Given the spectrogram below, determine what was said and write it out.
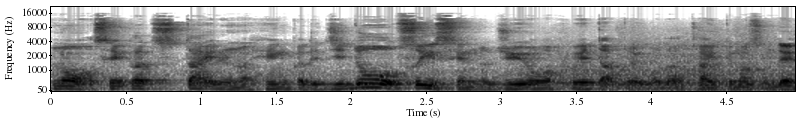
の生活スタイルの変化で自動推薦の需要が増えたということが書いてますんで、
